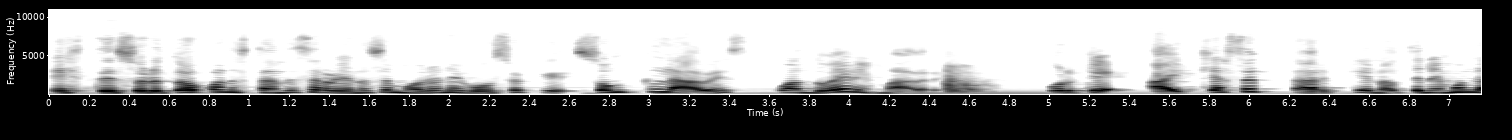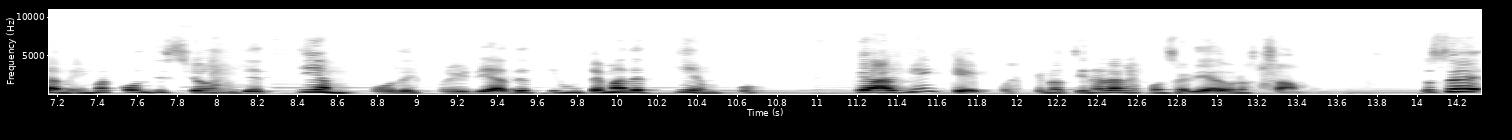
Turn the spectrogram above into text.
este, sobre todo cuando están desarrollando ese modelo de negocio, que son claves cuando eres madre, porque hay que aceptar que no tenemos la misma condición de tiempo, de disponibilidad, de, es un tema de tiempo, que alguien que, pues, que no tiene la responsabilidad de unos chamos. Entonces,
